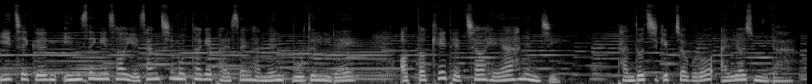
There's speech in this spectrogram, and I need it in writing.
이 책은 인생에서 예상치 못하게 발생하는 모든 일에 어떻게 대처해야 하는지 단도직입적으로 알려줍니다.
